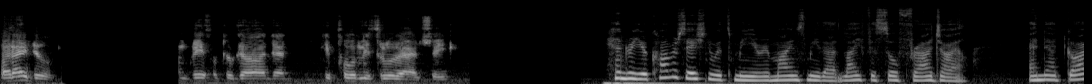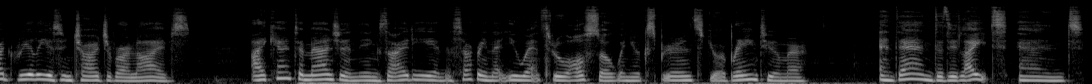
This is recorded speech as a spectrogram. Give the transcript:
But I do. I'm grateful to God that He pulled me through that, see. Henry, your conversation with me reminds me that life is so fragile and that God really is in charge of our lives. I can't imagine the anxiety and the suffering that you went through also when you experienced your brain tumor, and then the delight and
